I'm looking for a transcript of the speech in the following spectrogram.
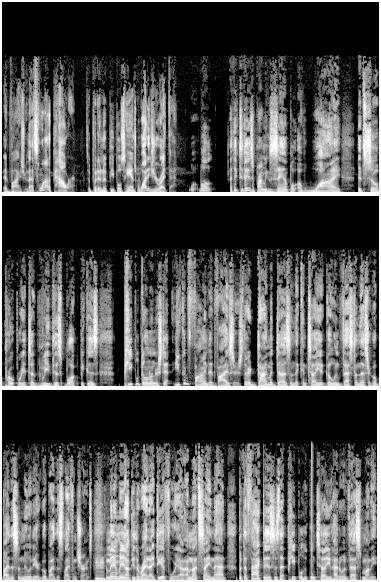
Advisor. That's a lot of power to put into people's hands. Why did you write that? Well, I think today is a prime example of why it's so appropriate to read this book because people don't understand. You can find advisors. They're a dime a dozen that can tell you, go invest in this or go buy this annuity or go buy this life insurance. Mm-hmm. It may or may not be the right idea for you. I'm not saying that. But the fact is, is that people who can tell you how to invest money,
